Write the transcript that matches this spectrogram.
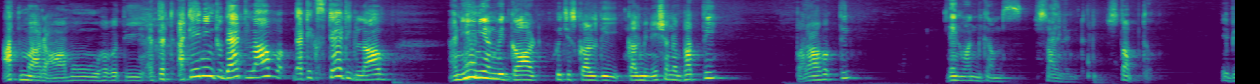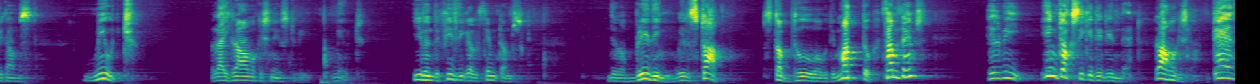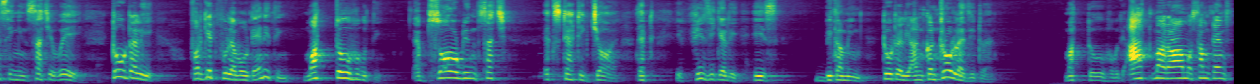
Atma Ramo Bhavati. At that, attaining to that love, that ecstatic love and union with God, which is called the culmination of bhakti, parabhakti, then one becomes silent, stopped. It becomes mute, like Ramakrishna used to be mute. Even the physical symptoms, the breathing will stop. Stabdho bhavati. Matto. Sometimes he'll be intoxicated in that. Ramakrishna, dancing in such a way, totally forgetful about anything, matto bhavati, absorbed in such ecstatic joy that physically he is becoming totally uncontrolled as it were. Matto bhavati. Sometimes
